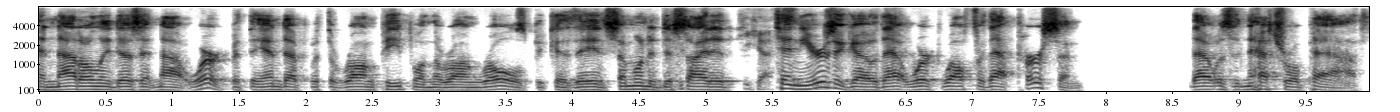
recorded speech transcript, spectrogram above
And not only does it not work, but they end up with the wrong people in the wrong roles because they someone had decided Yes. 10 years ago that worked well for that person. That was the natural path.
